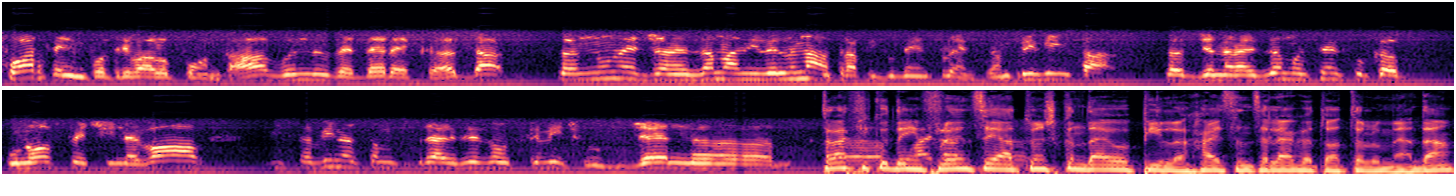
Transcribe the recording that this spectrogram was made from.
foarte împotriva lui Ponta, având în vedere că, dar să nu ne generalizăm la nivel înalt traficul de influență. În privința, să generalizăm în sensul că cunosc pe cineva, să vină să-mi realizeze un serviciu, gen... Uh, Traficul de uh, influență e atunci când ai o pilă, hai să înțeleagă toată lumea, da?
